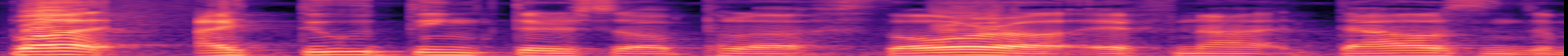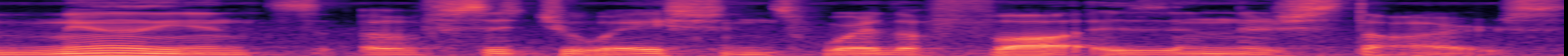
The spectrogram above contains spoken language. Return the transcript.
But I do think there's a plethora, if not thousands of millions, of situations where the fault is in their stars.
